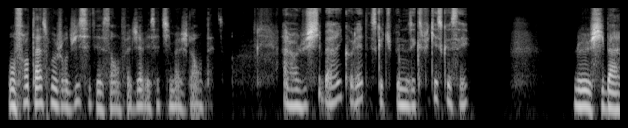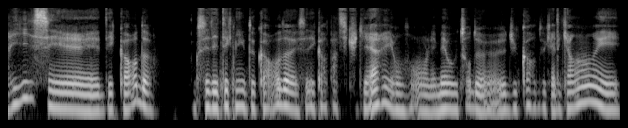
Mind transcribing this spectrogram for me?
Mon fantasme aujourd'hui, c'était ça en fait. J'avais cette image-là en tête. Alors, le shibari, Colette, est-ce que tu peux nous expliquer ce que c'est? Le shibari, c'est des cordes. Donc, c'est des techniques de cordes, c'est des cordes particulières, et on, on les met autour de- du corps de quelqu'un. Et,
